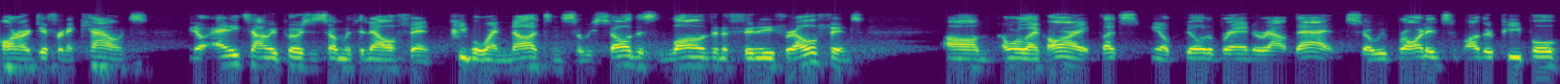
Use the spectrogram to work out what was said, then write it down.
on our different accounts. You know, anytime we posted something with an elephant, people went nuts, and so we saw this love and affinity for elephants. Um, and we're like, all right, let's you know build a brand around that. So we brought in some other people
